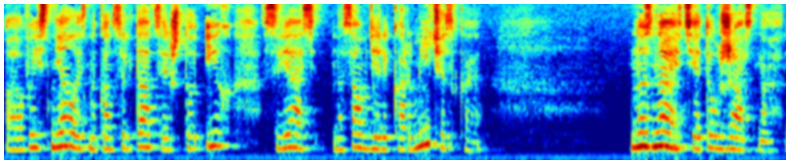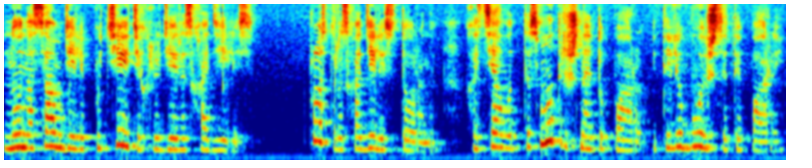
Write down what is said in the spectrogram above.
а, выяснялось на консультации, что их связь на самом деле кармическая, но знаете, это ужасно. Но на самом деле пути этих людей расходились. Просто расходились в стороны. Хотя вот ты смотришь на эту пару, и ты любуешься этой парой.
